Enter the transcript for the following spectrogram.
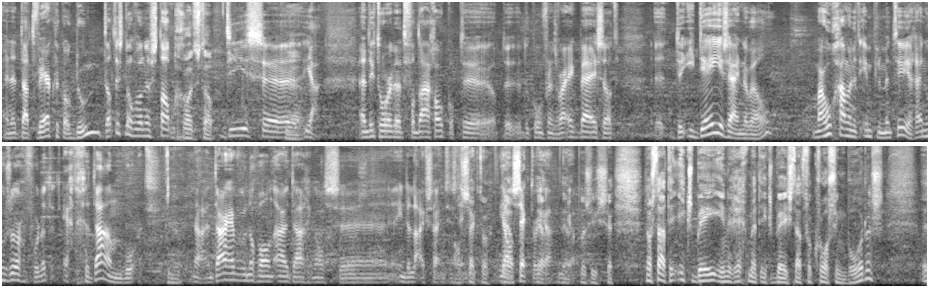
en het daadwerkelijk ook doen, dat is nog wel een stap. Een grote stap. Die is, eh, Ja. ja. En ik hoorde het vandaag ook op de, op de, de conference waar ik bij zat. Eh, De ideeën zijn er wel, maar hoe gaan we het implementeren en hoe zorgen we ervoor dat het echt gedaan wordt? Nou, en daar hebben we nog wel een uitdaging als, eh, in de life sciences. Als sector. Ja, als sector, ja. ja, ja. precies. Eh, Nou staat de XB in recht met XB staat voor Crossing Borders. Eh,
